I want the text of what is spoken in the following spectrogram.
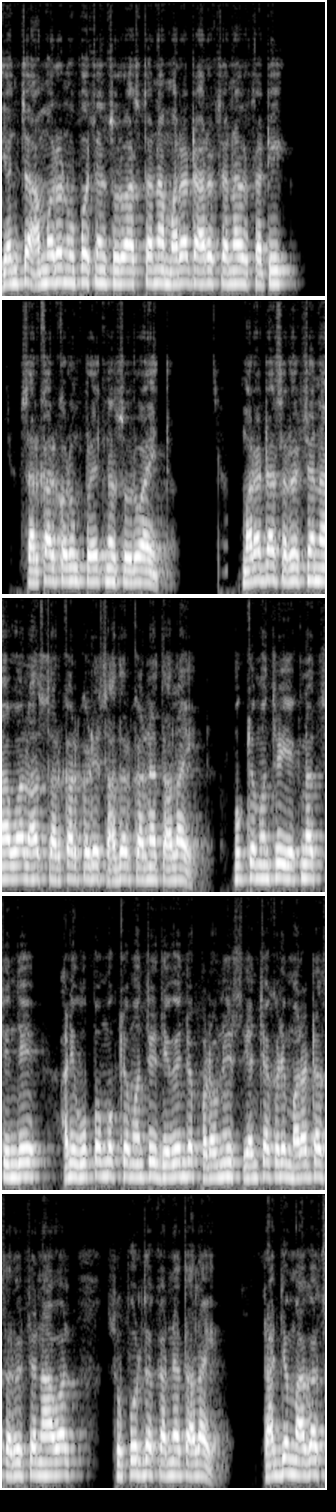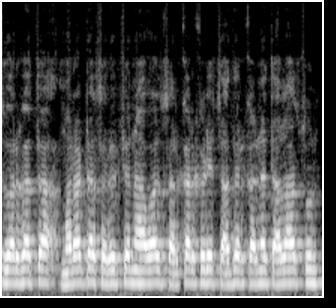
यांचं आमरण उपोषण सुरू असताना मराठा आरक्षणासाठी सरकारकडून प्रयत्न सुरू आहेत. मराठा सर्वेक्षण अहवाल आज सरकारकडे सादर करण्यात आला आहे मुख्यमंत्री एकनाथ शिंदे आणि उपमुख्यमंत्री देवेंद्र फडणवीस यांच्याकडे मराठा सर्वेक्षण अहवाल सुपूर्द करण्यात आला आहे राज्य मागास वर्गाचा मराठा सर्वेक्षण अहवाल सरकारकडे सादर करण्यात आला असून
